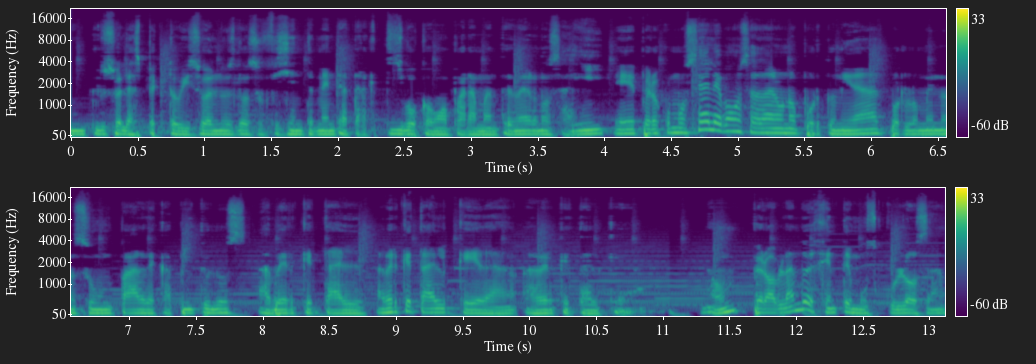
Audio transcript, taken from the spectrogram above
incluso el aspecto visual no es lo suficientemente atractivo como para mantenernos ahí eh, pero como sea le vamos a dar una oportunidad por lo menos un par de capítulos a ver qué tal a ver qué tal queda a ver qué tal queda ¿no? Pero hablando de gente musculosa,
